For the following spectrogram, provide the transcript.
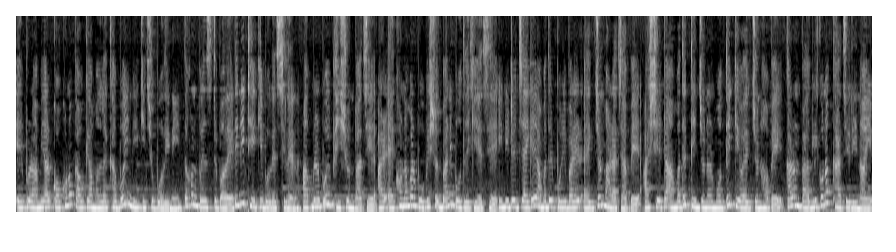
এরপর আমি আর কখনো কাউকে আমার লেখা বই নিয়ে কিছু বলিনি। তখন ওয়েন্সডে বলে, তিনি ঠিকই বলেছিলেন, আপনার বই ভীষণ বাজে আর এখন আমার ভবিষ্যৎবাণী বদলে গিয়েছে। ইনিটের জায়গায় আমাদের পরিবারের একজন মারা যাবে আর সেটা আমাদের তিনজনের মধ্যে কেউ একজন হবে। কারণ বাগলি কোনো কাজেরই নয়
